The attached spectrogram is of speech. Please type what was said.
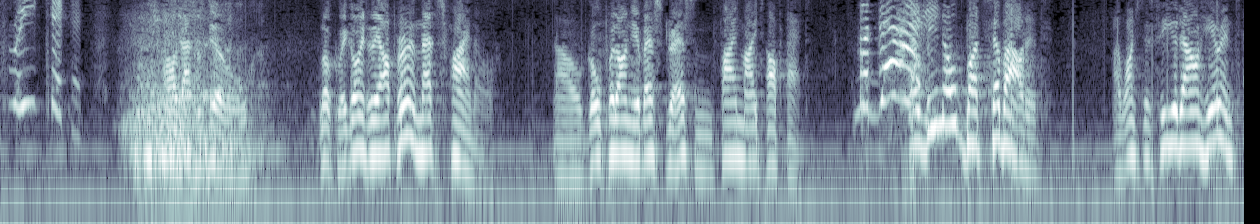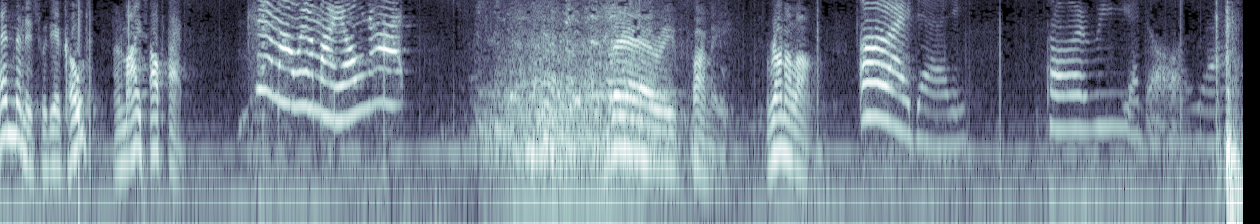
free tickets. Oh, that'll do. Look, we're going to the opera, and that's final. Now, go put on your best dress and find my top hat. But There'll be no buts about it. I want you to see you down here in ten minutes with your coat and my top hat. Can't I wear my own hat? Very funny. Run along. All right, Daddy. Toreador. la,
